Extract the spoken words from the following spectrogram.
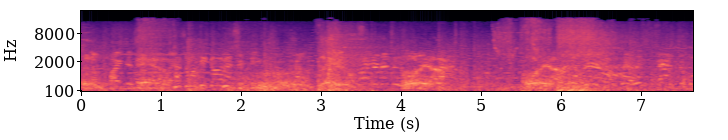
The is tangible!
